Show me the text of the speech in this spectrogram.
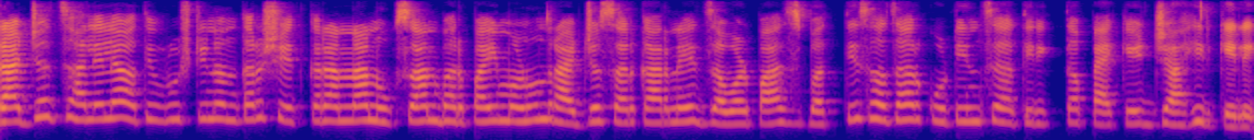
राज्यात झालेल्या अतिवृष्टीनंतर शेतकऱ्यांना नुकसान भरपाई म्हणून राज्य सरकारने जवळपास बत्तीस हजार कोटींचे अतिरिक्त पॅकेज जाहीर केले.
